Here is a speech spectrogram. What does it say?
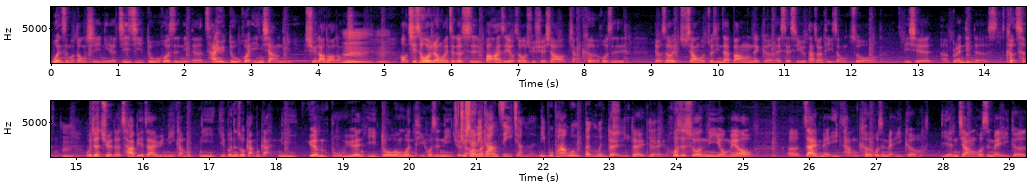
问什么东西，你的积极度或是你的参与度会影响你学到多少东西。嗯嗯。哦，其实我认为这个是包含是有时候我去学校讲课或是。有时候像我最近在帮那个 SSU 大专题总做一些呃 branding 的课程，嗯，我就觉得差别在于你敢不，你也不能说敢不敢，你愿不愿意多问问题，或是你觉得就像你刚刚自己讲的，你不怕问笨问题，对对对，对，或是说你有没有呃在每一堂课或是每一个演讲或是每一个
